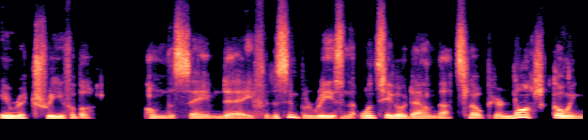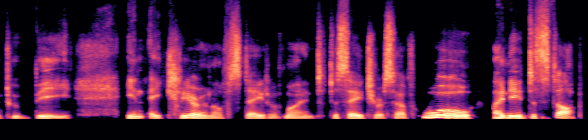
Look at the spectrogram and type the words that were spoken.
irretrievable on the same day for the simple reason that once you go down that slope, you're not going to be in a clear enough state of mind to say to yourself, Whoa, I need to stop.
